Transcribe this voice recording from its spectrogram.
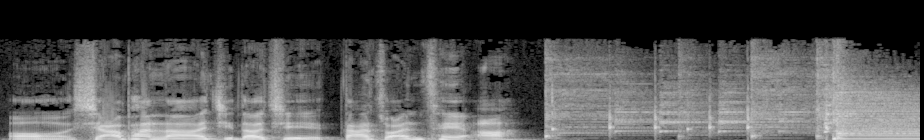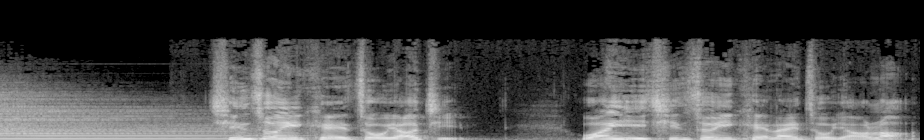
哦，下盘呢记到起打专车啊！轻松一刻捉妖记，网易轻松一刻来捉妖了，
